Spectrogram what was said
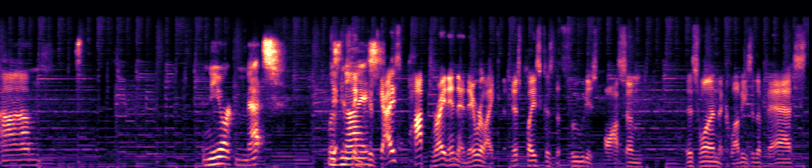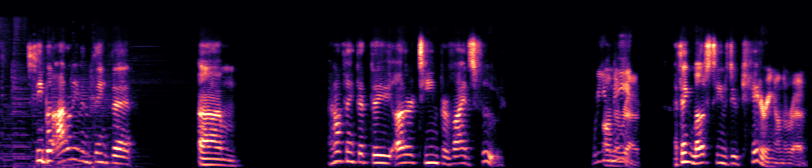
Um, New York Mets was nice. Because guys popped right in there. They were like, this place because the food is awesome. This one, the clubbies are the best. See, but I don't even think that. Um, I don't think that the other team provides food What do you on mean? the road. I think most teams do catering on the road.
